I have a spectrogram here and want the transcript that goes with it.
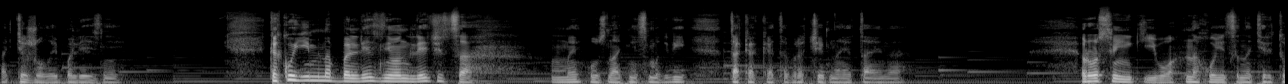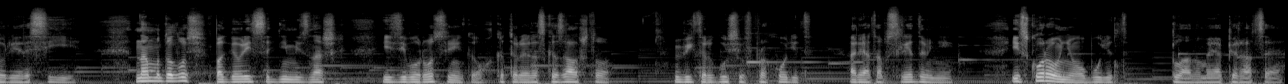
от тяжелой болезни. Какой именно болезни он лечится, мы узнать не смогли, так как это врачебная тайна. Родственники его находятся на территории России. Нам удалось поговорить с одним из наших, из его родственников, который рассказал, что Виктор Гусев проходит ряд обследований, и скоро у него будет плановая операция.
